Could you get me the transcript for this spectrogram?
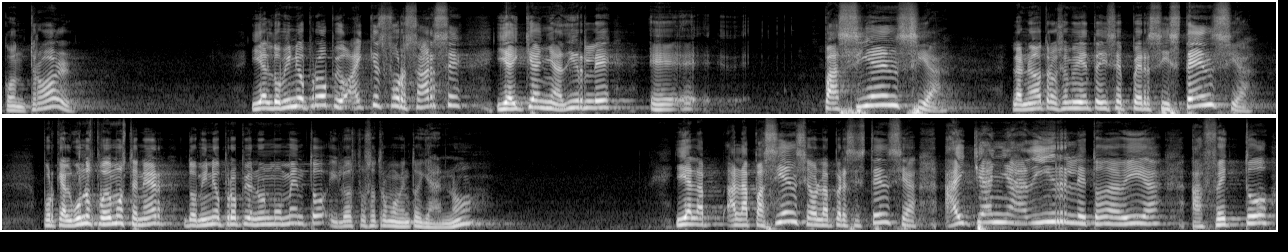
control. Y al dominio propio hay que esforzarse y hay que añadirle eh, eh, paciencia. La nueva traducción viviente dice persistencia, porque algunos podemos tener dominio propio en un momento y luego después otro momento ya no. Y a la, paciencia o la persistencia hay que añadirle todavía afecto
